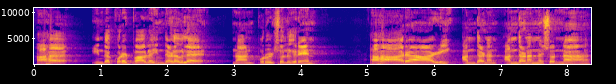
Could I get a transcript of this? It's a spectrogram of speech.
ஆக இந்த குரட்பாவில் இந்த அளவில் நான் பொருள் சொல்லுகிறேன். ஆக அற ஆழி அந்தணன். அந்தணன்னு சொன்னால்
